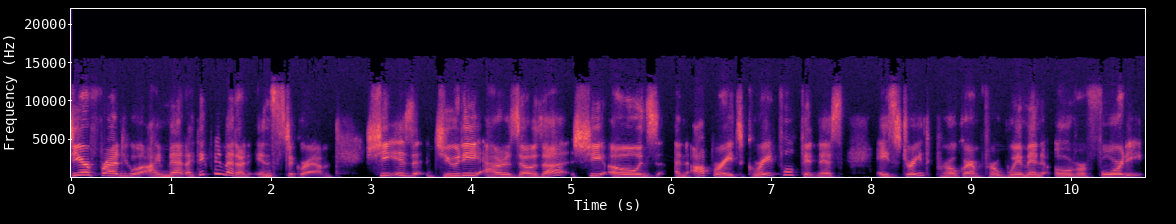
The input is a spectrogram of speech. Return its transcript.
dear friend who I met, I think we met on Instagram. She is Judy Arazoza. She owns and operates Grateful Fitness, a strength program for women over 40.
